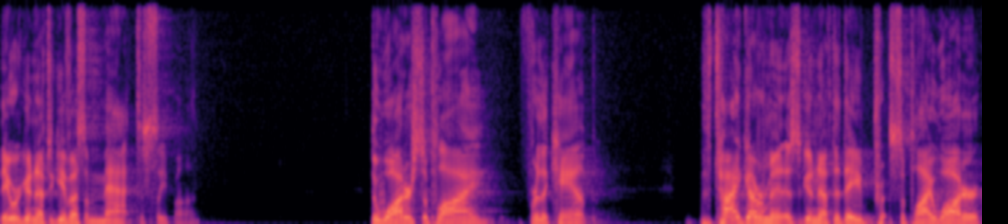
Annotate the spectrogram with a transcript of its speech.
They were good enough to give us a mat to sleep on. The water supply for the camp, the Thai government is good enough that they supply water,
